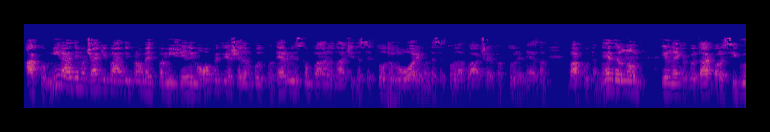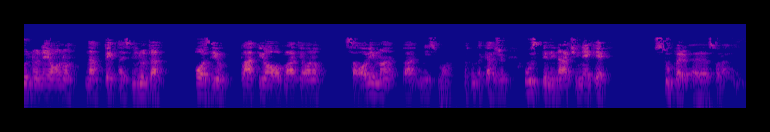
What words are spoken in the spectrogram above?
Ako mi radimo čak i platni promet, pa mi želimo opet još jedan put po terminskom planu, znači da se to dogovorimo, da se to naplaćuje fakture, ne znam, dva puta nedeljnom ili nekako tako, ali sigurno ne ono na 15 minuta poziv, plati ovo, plati ono sa ovima, pa nismo, da kažem, uspjeli naći neke super e, suradnje.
